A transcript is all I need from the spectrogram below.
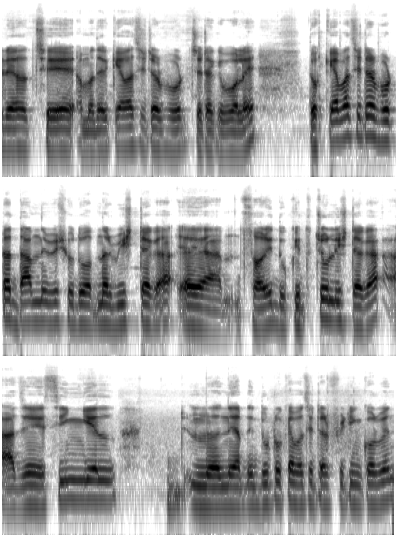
এটা হচ্ছে আমাদের ক্যাপাসিটার ভোট যেটাকে বলে। তো ক্যাপাসিটার ভোটটার দাম নেবে শুধু আপনার বিশ টাকা সরি দুঃখিত, চল্লিশ টাকা। আর যে সিঙ্গেল মানে আপনি দুটো ক্যাপাসিটার ফিটিং করবেন,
